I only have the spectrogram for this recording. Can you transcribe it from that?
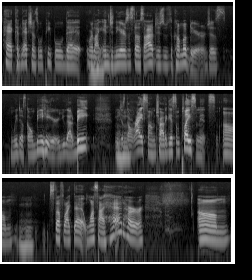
had connections with people that were like engineers and stuff, so I just used to come up there. Just we just gonna be here. You got a beat. We just gonna write some. Try to get some placements. Um, stuff like that. Once I had her, um,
